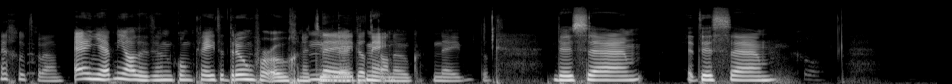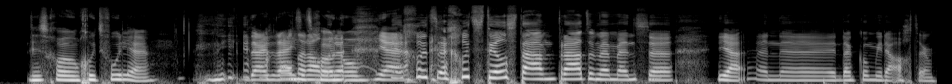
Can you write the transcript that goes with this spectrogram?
Echt goed gedaan. en je hebt niet altijd een concrete droom voor ogen natuurlijk. Nee, dat kan ook. Nee, dat... Dus ehm, het is... ehm, het is gewoon goed voelen. Daar draait het gewoon om. Ja, Goed, eh, goed stilstaan, praten met mensen. Ja, en eh, dan kom je daarachter.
